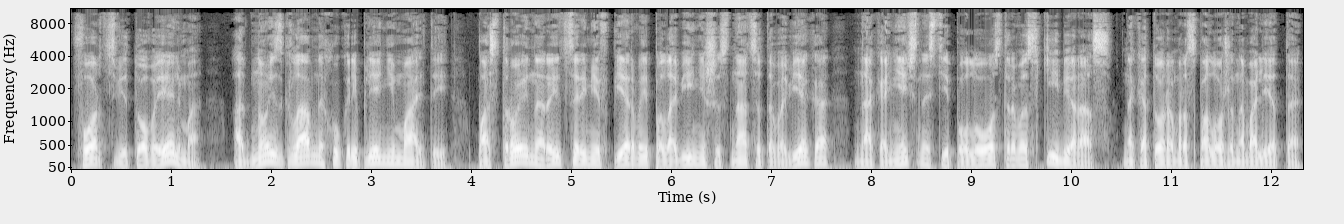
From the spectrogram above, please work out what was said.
Форт Святого Эльма – одно из главных укреплений Мальты – построена рыцарями в первой половине XVI века на оконечности полуострова Скиберас, на котором расположена Валетта,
